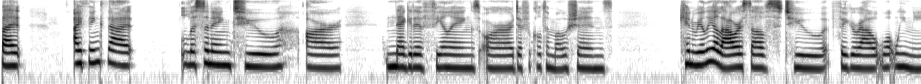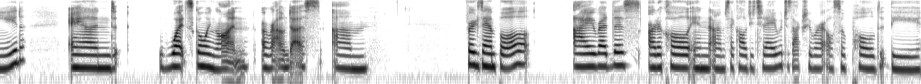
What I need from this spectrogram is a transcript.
But I think that listening to our negative feelings or our difficult emotions can really allow ourselves to figure out what we need and what's going on around us. Um, for example, I read this article in um, Psychology Today, which is actually where I also pulled the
